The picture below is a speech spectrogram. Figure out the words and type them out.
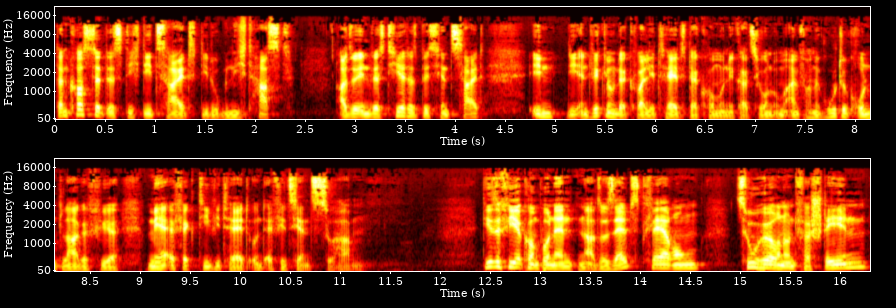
dann kostet es dich die Zeit, die du nicht hast. Also investiere das bisschen Zeit in die Entwicklung der Qualität der Kommunikation, um einfach eine gute Grundlage für mehr Effektivität und Effizienz zu haben. Diese vier Komponenten, also Selbstklärung, Zuhören und Verstehen,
